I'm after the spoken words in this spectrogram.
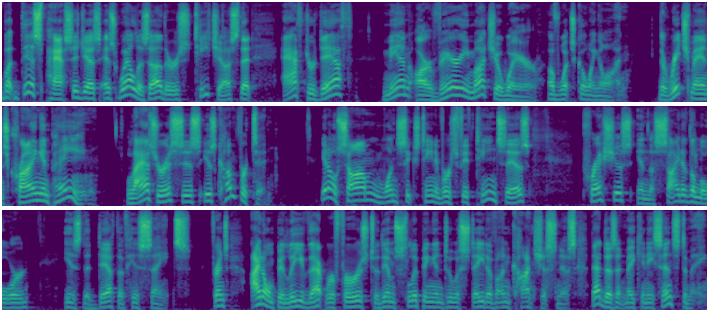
But this passage, as, as well as others, teach us that after death, men are very much aware of what's going on. The rich man's crying in pain. Lazarus is, is comforted. You know, Psalm 116 and verse 15 says, Precious in the sight of the Lord is the death of His saints. Friends, I don't believe that refers to them slipping into a state of unconsciousness. That doesn't make any sense to me.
